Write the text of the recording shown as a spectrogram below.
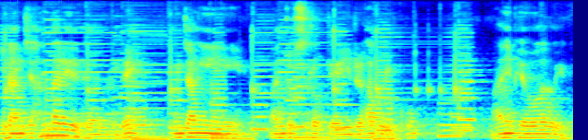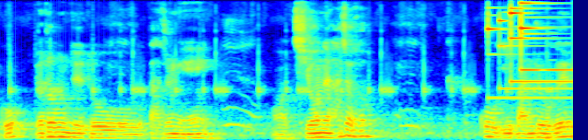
일한 지 한 달이 되었는데 굉장히 만족스럽게 일을 하고 있고 많이 배워가고 있고 여러분들도 나중에 어, 지원을 하셔서 꼭 이 만족을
